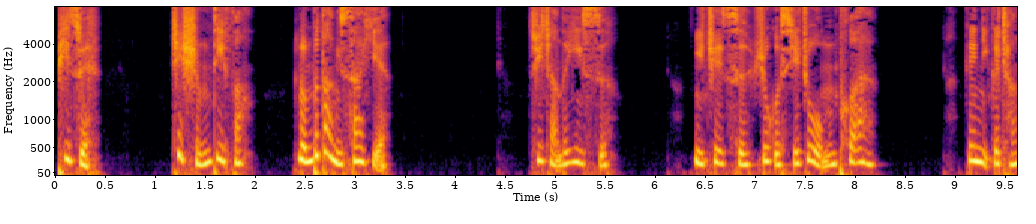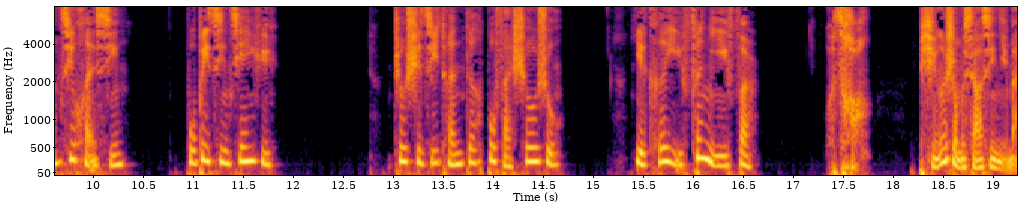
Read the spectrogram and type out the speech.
闭嘴！这什么地方？轮不到你撒野。局长的意思，你这次如果协助我们破案，给你个长期缓刑，不必进监狱。周氏集团的不法收入，也可以分你一份我操！凭什么相信你们？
